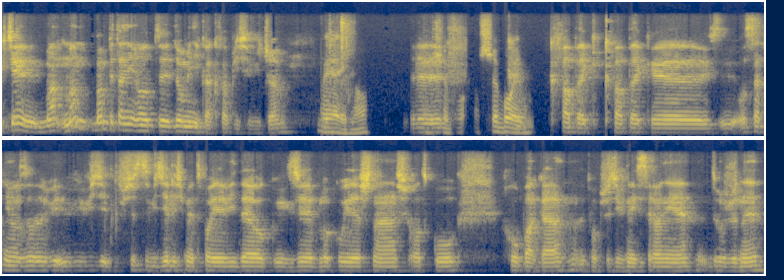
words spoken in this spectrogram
chciałem, mam, mam, mam pytanie od Dominika Kwapisiewicza. Ojej, no, E, się, boję. Kwapek, Kwapek, e, ostatnio wszyscy widzieliśmy twoje wideo, gdzie blokujesz na środku chłopaka po przeciwnej stronie drużyny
